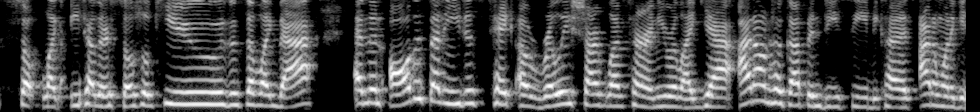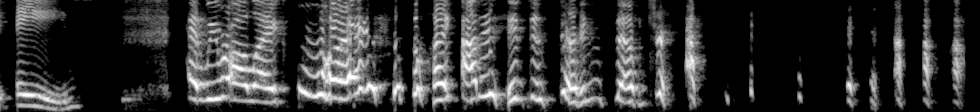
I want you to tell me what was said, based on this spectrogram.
so like each other's social cues and stuff like that. And then all of a sudden, you just take a really sharp left turn. You were like, Yeah, I don't hook up in DC because I don't want to get AIDS. And we were all like, What? like, how did it just turn so drastic?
